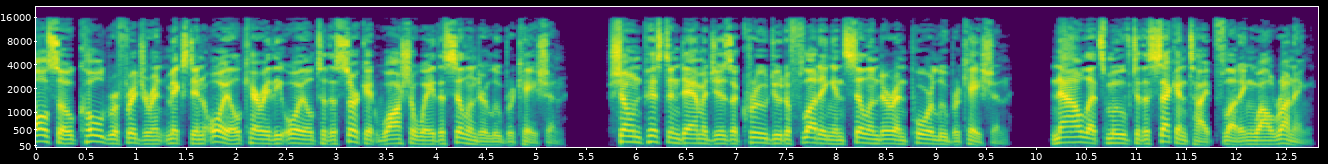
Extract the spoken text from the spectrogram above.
Also, cold refrigerant mixed in oil carry the oil to the circuit wash away the cylinder lubrication. Shown piston damages accrue due to flooding in cylinder and poor lubrication. Now let's move to the second type flooding while running.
